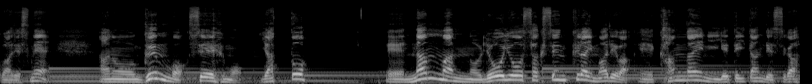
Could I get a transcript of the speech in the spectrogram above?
はですね、あの軍も政府もやっと、えー、何万の療養作戦くらいまでは、えー、考えに入れていたんですが、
